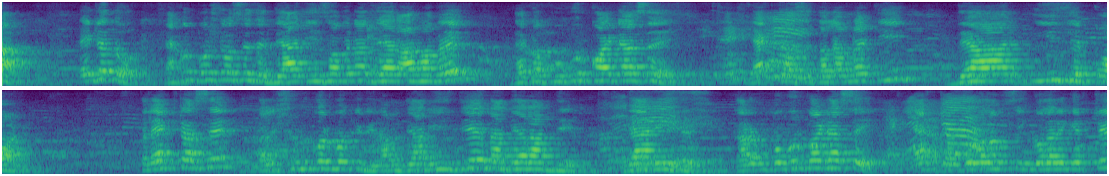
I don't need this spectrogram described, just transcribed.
আর এটা তো। এখন প্রশ্ন আছে যে দেয়ার ইজ হবে না দেয়ার আর হবে। দেখো পুকুর কয়টা আছে? একটা আছে। তাহলে আমরা কি? দেয়ার ইজ এ পন্ড তাহলে একটা আছে। তাহলে শুরু করব কি? আমরা দেয়ার ইজ দিয়ে না দেয়ার আর দিয়ে? দেয়ার ইজ কারণ পুকুর কয়টা আছে? একটা। তো বললাম সিঙ্গুলারের ক্ষেত্রে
